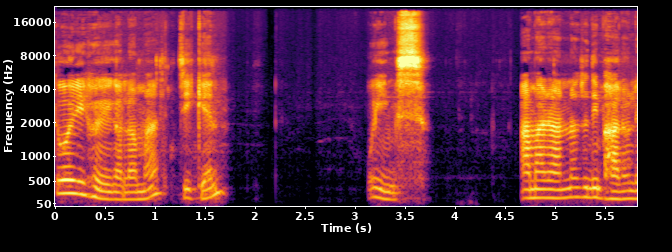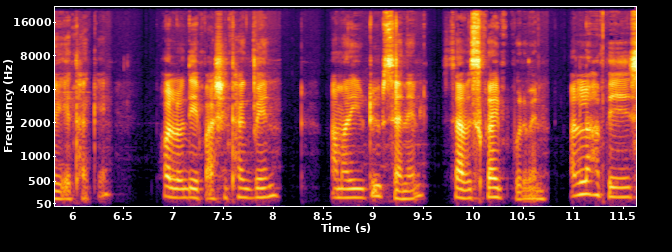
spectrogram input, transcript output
তৈরি হয়ে গেল আমার চিকেন উইংস আমার রান্না যদি ভালো লেগে থাকে ফলো দিয়ে পাশে থাকবেন। আমার ইউটিউব চ্যানেল সাবস্ক্রাইব করবেন। আল্লাহ হাফেজ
